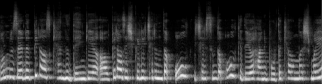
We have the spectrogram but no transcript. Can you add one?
bunun üzerine biraz kendi dengeye al, biraz işbirliği içerisinde ol, içerisinde ol ki diyor. Hani buradaki anlaşmayı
